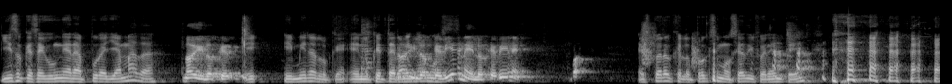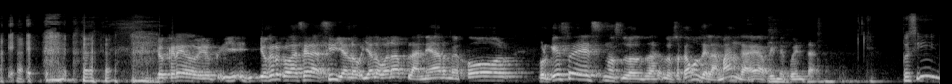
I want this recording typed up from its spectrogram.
Y eso que según era pura llamada. No, y lo que, Y, y mira lo que en lo que no, y terminamos. lo que viene, lo que viene. Espero que lo próximo sea diferente. ¿eh? Yo creo, yo, yo creo que va a ser así, ya lo, ya lo van a planear mejor, porque eso es, nos lo, lo sacamos de la manga, eh, a fin de cuentas. Pues sí,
